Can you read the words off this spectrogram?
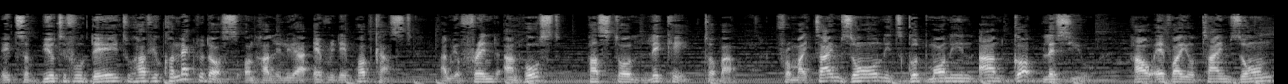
It's a beautiful day to have you connect with us on Hallelujah Everyday Podcast. I'm your friend and host, Pastor Leke Toba. From my time zone, it's good morning and God bless you. However, your time zone,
